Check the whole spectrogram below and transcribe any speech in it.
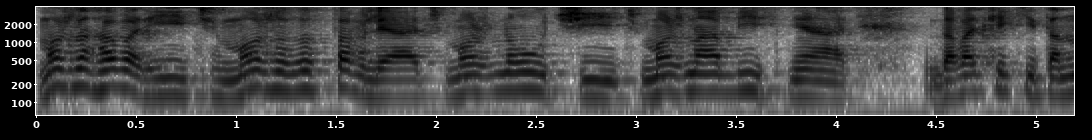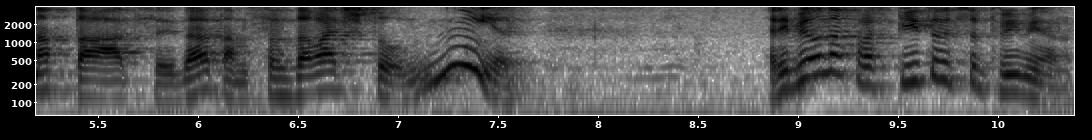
Можно говорить, можно заставлять, можно учить, можно объяснять, давать какие-то нотации, да, там, создавать что? Нет. Ребенок воспитывается примером.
